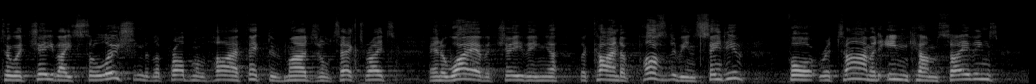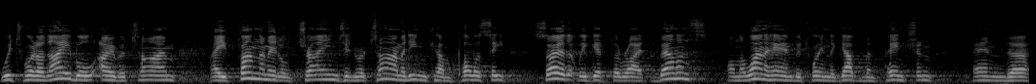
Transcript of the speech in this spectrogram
to achieve a solution to the problem of high effective marginal tax rates and a way of achieving uh, the kind of positive incentive for retirement income savings which would enable over time a fundamental change in retirement income policy so that we get the right balance, on the one hand, between the government pension and uh,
